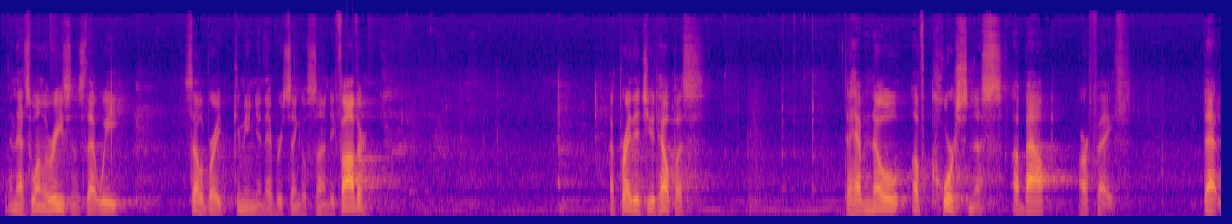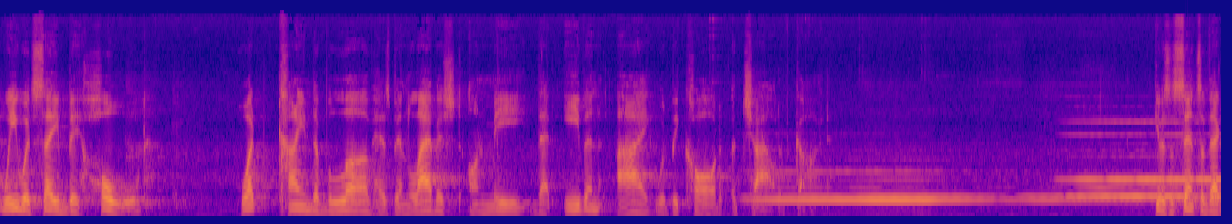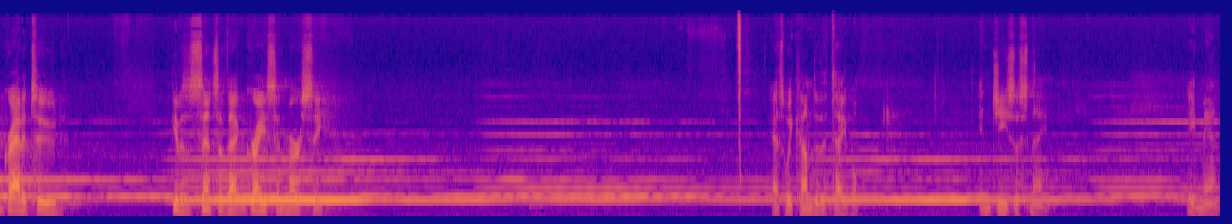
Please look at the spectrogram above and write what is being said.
And that's one of the reasons that we celebrate communion every single Sunday. Father, I pray that you'd help us to have no of courseness about our faith. That we would say, Behold, what kind of love has been lavished on me that even I would be called a child of God. Give us a sense of that gratitude. Give us a sense of that grace and mercy. As we come to the table. In Jesus' name, amen.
